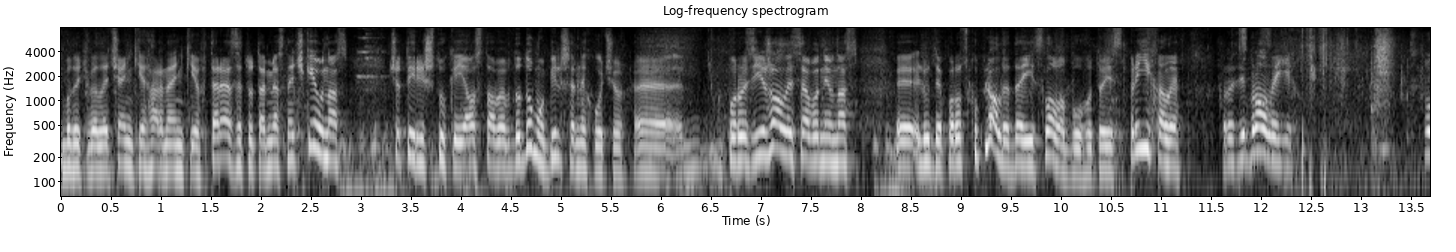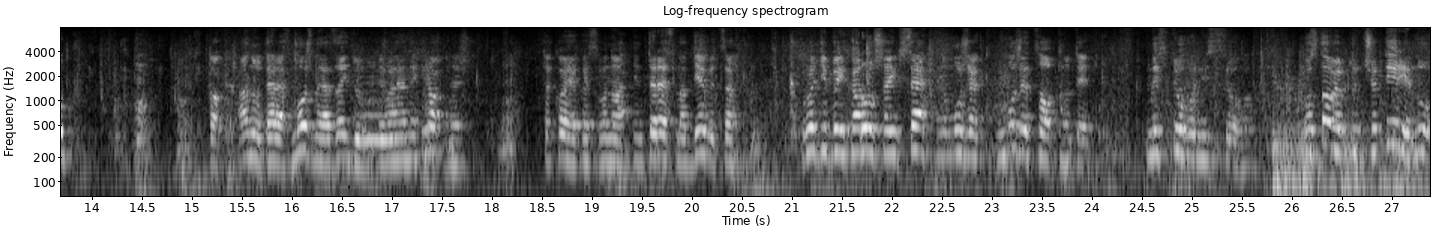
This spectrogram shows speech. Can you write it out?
Будуть величенькі, гарненькі. В Терези тут м'яснички у нас. Чотири штуки я оставив додому, більше не хочу. Е, пороз'їжджалися вони в нас, люди порозкупляли, да і слава Богу. Тобто приїхали, розібрали їх. Оп. Так, а ну, Терес, можна я зайду? Ти мене не крякнеш. Така якась вона інтересна дивиться. Вроді би і хороша і все, ну може, може цапнути. Ні з цього, ні з цього. Поставив тут 4, ну,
